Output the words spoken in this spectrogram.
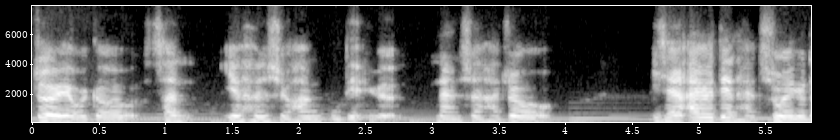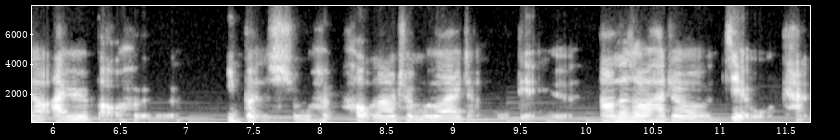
就有一个算也很喜欢古典乐男生，他就以前爱乐电台出了一个叫《爱乐宝盒》的一本书，很厚，然后全部都在讲古典乐，然后那时候他就借我看，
